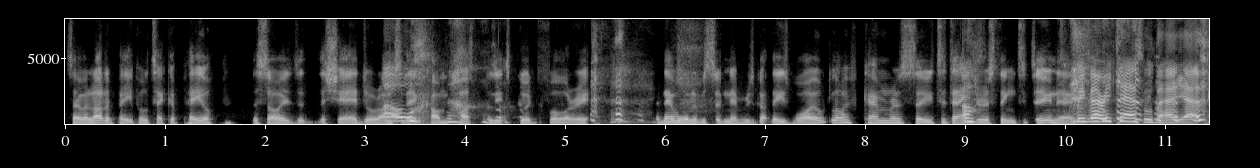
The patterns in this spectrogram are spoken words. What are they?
So a lot of people take a pee up the side of the shed or onto oh. their Oh. compost because it's good for it. And then all of a sudden, everybody's got these wildlife cameras. So it's a oh. dangerous thing to do now. be very careful there. Yeah.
